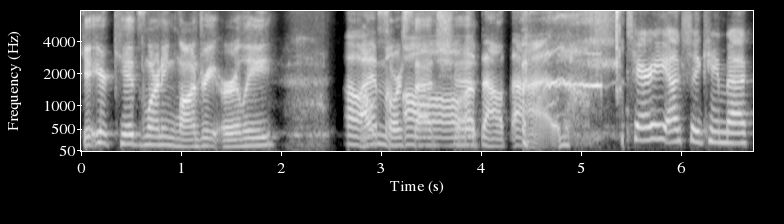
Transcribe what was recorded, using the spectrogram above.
get your kids learning laundry early. oh, I'm outsource that all shit. about that. Terry actually came back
